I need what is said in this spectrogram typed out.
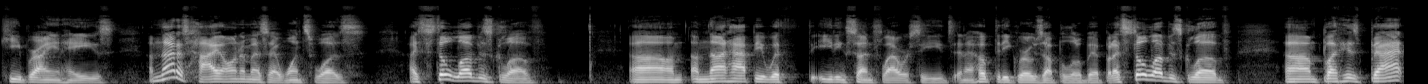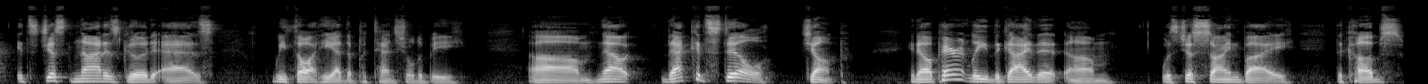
Ke'Bryan Hayes, I'm not as high on him as I once was. I still love his glove. Um, I'm not happy with the eating sunflower seeds, and I hope that he grows up a little bit. But I still love his glove. Um, but his bat, it's just not as good as we thought he had the potential to be. Um, now, that could still jump. You know, apparently the guy that um, was just signed by the Cubs,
